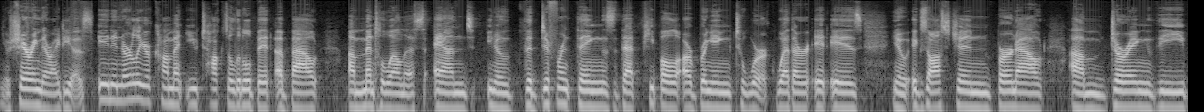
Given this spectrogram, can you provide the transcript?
you know, sharing their ideas. In an earlier comment, you talked a little bit about um, mental wellness and you know the different things that people are bringing to work, whether it is you know exhaustion, burnout. Um, during the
